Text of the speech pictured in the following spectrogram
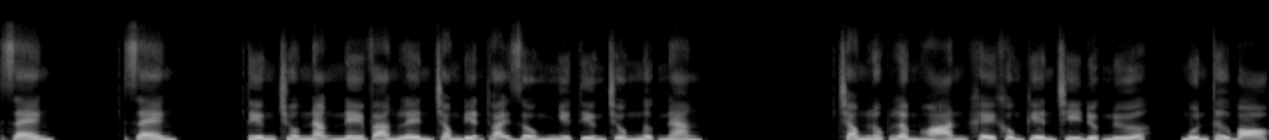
reng, reng. Tiếng chuông nặng nề vang lên trong điện thoại giống như tiếng chống ngực nàng. Trong lúc Lâm Hoán Khê không kiên trì được nữa, muốn từ bỏ,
